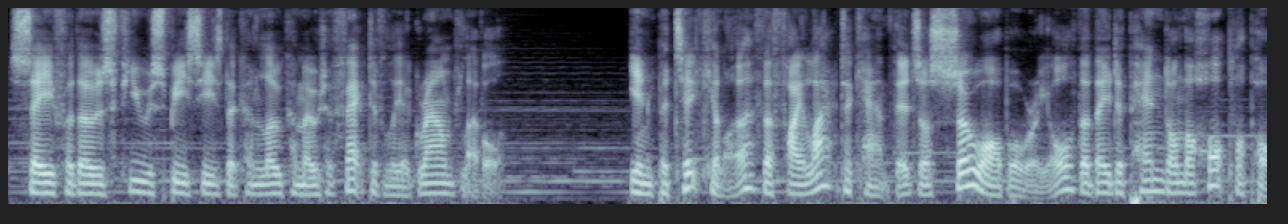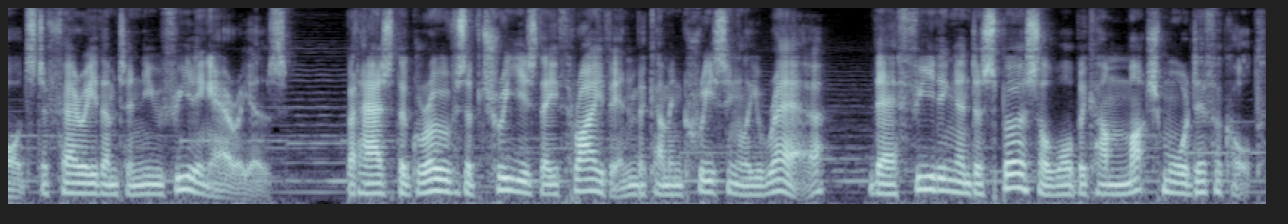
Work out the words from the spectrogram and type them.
save for those few species that can locomote effectively at ground level. In particular, the phylactocanthids are so arboreal that they depend on the hoplopods to ferry them to new feeding areas, but as the groves of trees they thrive in become increasingly rare, their feeding and dispersal will become much more difficult,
